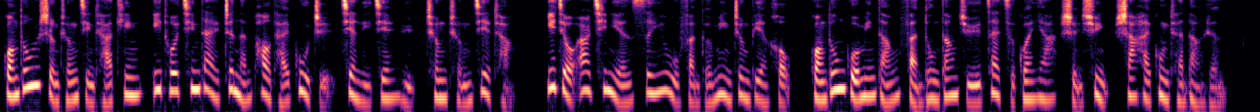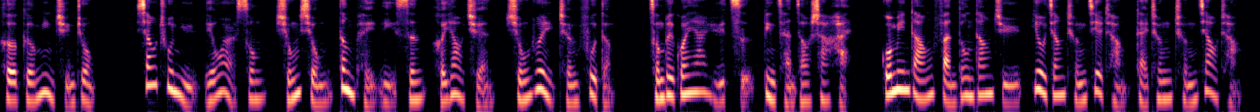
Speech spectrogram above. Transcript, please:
广东省城警察厅依托清代镇南炮台故址建立监狱，称城戒场。一九二七年四一五反革命政变后，广东国民党反动当局在此关押、审讯、杀害共产党人和革命群众。萧处女、刘尔松、熊雄、邓培、李森、何耀全、熊瑞、陈富等曾被关押于此，并惨遭杀害。国民党反动当局又将惩戒场改称惩教场，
